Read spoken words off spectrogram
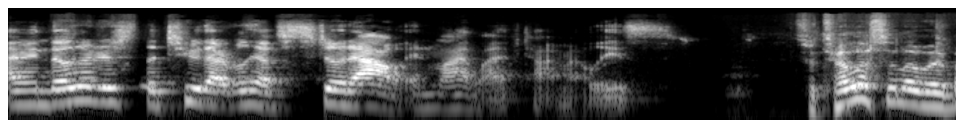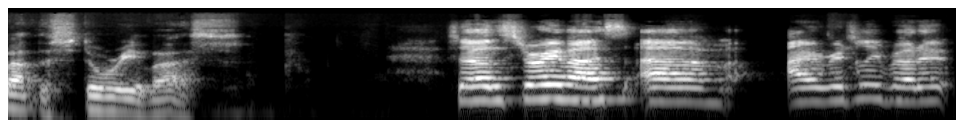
I mean, those are just the two that really have stood out in my lifetime, at least. so, tell us a little bit about the story of us. So the story of us, um, I originally wrote it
